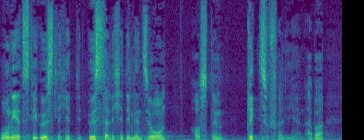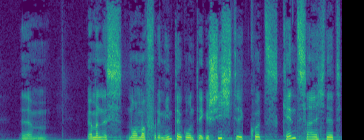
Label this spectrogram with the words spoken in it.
ohne jetzt die östliche, die österliche Dimension aus dem Blick zu verlieren. Aber ähm, wenn man es nochmal vor dem Hintergrund der Geschichte kurz kennzeichnet,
